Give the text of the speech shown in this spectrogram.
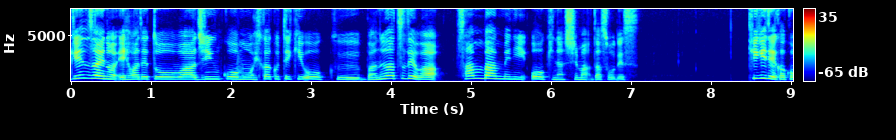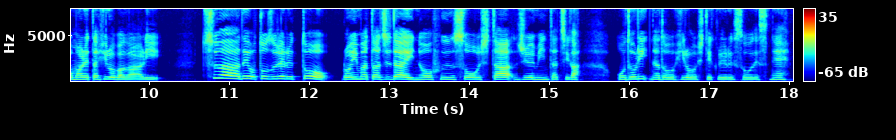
現在のエファテ島は人口も比較的多く、バヌアツでは3番目に大きな島だそうです。木々で囲まれた広場があり、ツアーで訪れるとロイマタ時代の紛争をした住民たちが踊りなどを披露してくれるそうですね。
